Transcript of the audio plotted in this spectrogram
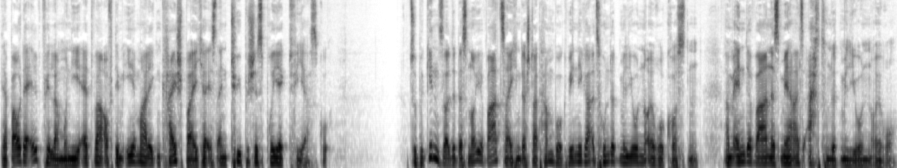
Der Bau der Elbphilharmonie etwa auf dem ehemaligen Kai-Speicher ist ein typisches Projektfiasko. Zu Beginn sollte das neue Wahrzeichen der Stadt Hamburg weniger als 100 Millionen Euro kosten. Am Ende waren es mehr als 800 Millionen Euro.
